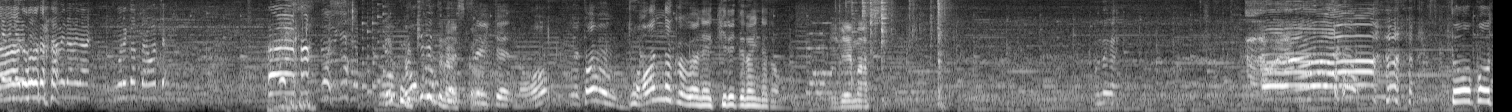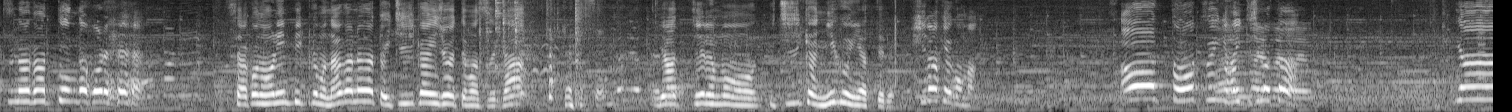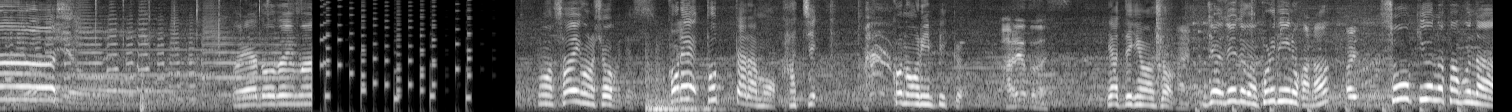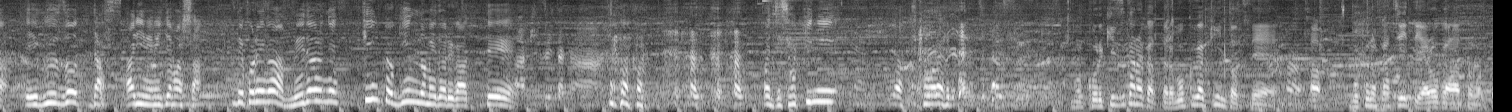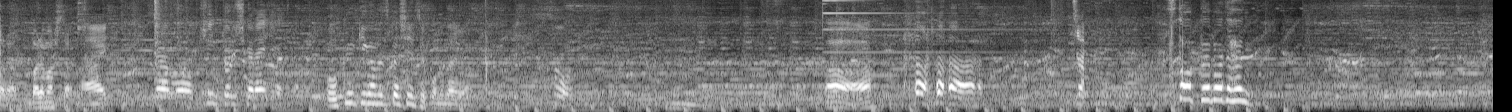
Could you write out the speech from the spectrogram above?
えこれ切れてないですか？ついてんの？いや多分ど真ん中がね切れてないんだと思う。ー入れますお願い。どこつながってんだこれ？さあこのオリンピックも長々と1時間以上やってますが やってるもう1時間2分やってる。開けごま。あーっとついに入ってしまった。よーし。ありがとうございます。もう最後の勝負です。これ取ったらもう勝ち。このオリンピック。ありがとうございますやっていきましょう、はい。じゃあジェイト君これでいいのかな？はい。早急のパフナエグゾダスアニメ見てました。でこれがメダルね。金と銀のメダルがあって。あ気づいたか。あじゃあ先にやってもらえる。もうこれ気づかなかったら僕が金取って、あ僕の勝ちってやろうかなと思ったらバレました。はい。じゃあもう金取るしかないってやつか奥行きが難しいんですよこの台は。そう。あスト ップボタン。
